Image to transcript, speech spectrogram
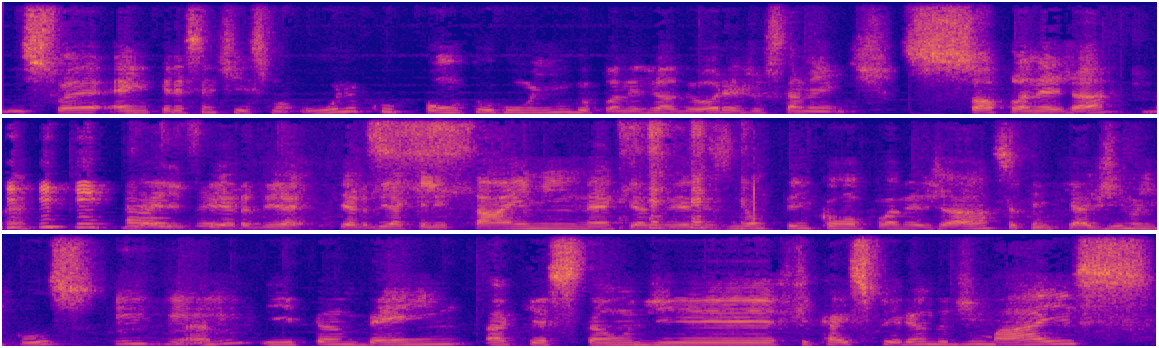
isso é, é interessantíssimo. O único ponto ruim do planejador é justamente só planejar, né? e aí perder, perder aquele timing, né? Que às vezes não tem como planejar, você tem que agir no impulso, uhum. né? E também a questão de ficar esperando demais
